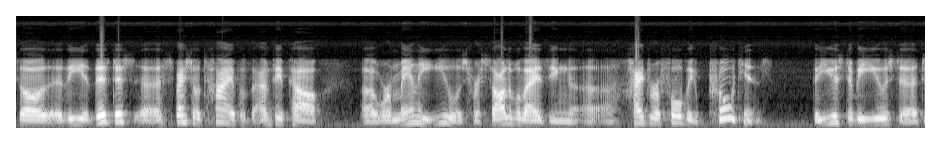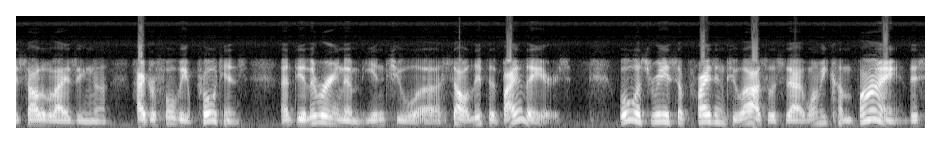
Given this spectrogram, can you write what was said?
So the this this uh, special type of amphipal uh, were mainly used for solubilizing uh, hydrophobic proteins. They used to be used uh, to solubilizing uh, hydrophobic proteins and delivering them into uh, cell lipid bilayers. What was really surprising to us was that when we combine these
